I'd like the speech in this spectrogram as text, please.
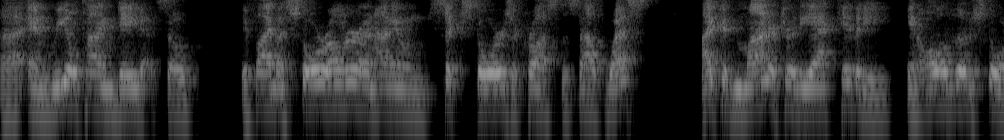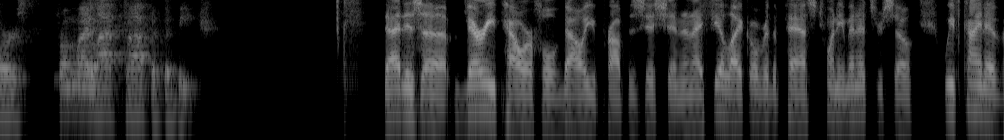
uh, and real time data. So if I'm a store owner and I own six stores across the Southwest, I could monitor the activity in all of those stores from my laptop at the beach that is a very powerful value proposition. And I feel like over the past 20 minutes or so, we've kind of,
